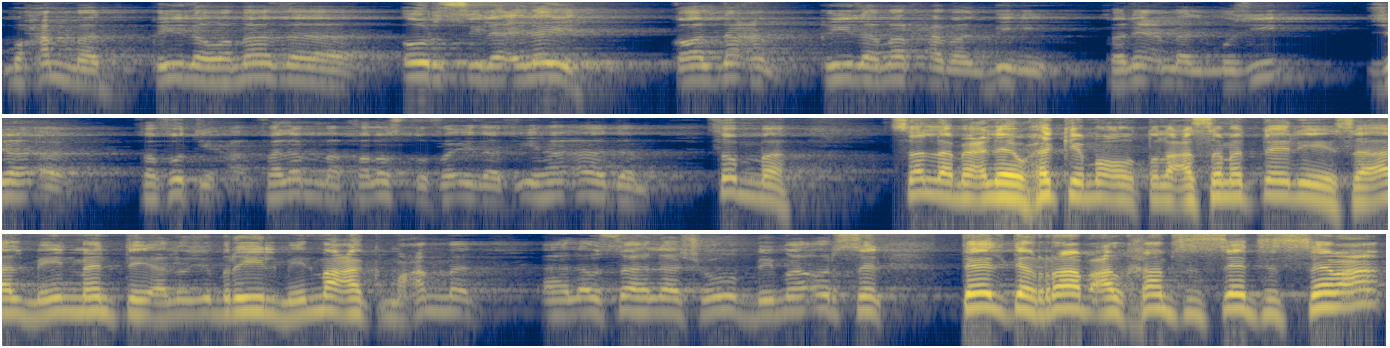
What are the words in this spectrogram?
محمد. قيل وماذا أرسل إليه؟ قال نعم. قيل مرحبا به فنعم المجيء جاء ففتح. فلما خلصت فإذا فيها آدم. ثم سلم عليه وحكي معه طلع على السماء الثانية سأل مين منتي؟ قال له جبريل مين معك؟ محمد. أهلا وسهلا شو؟ بما أرسل. الثالثة الرابعة الخامسة السادسة السابعة.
